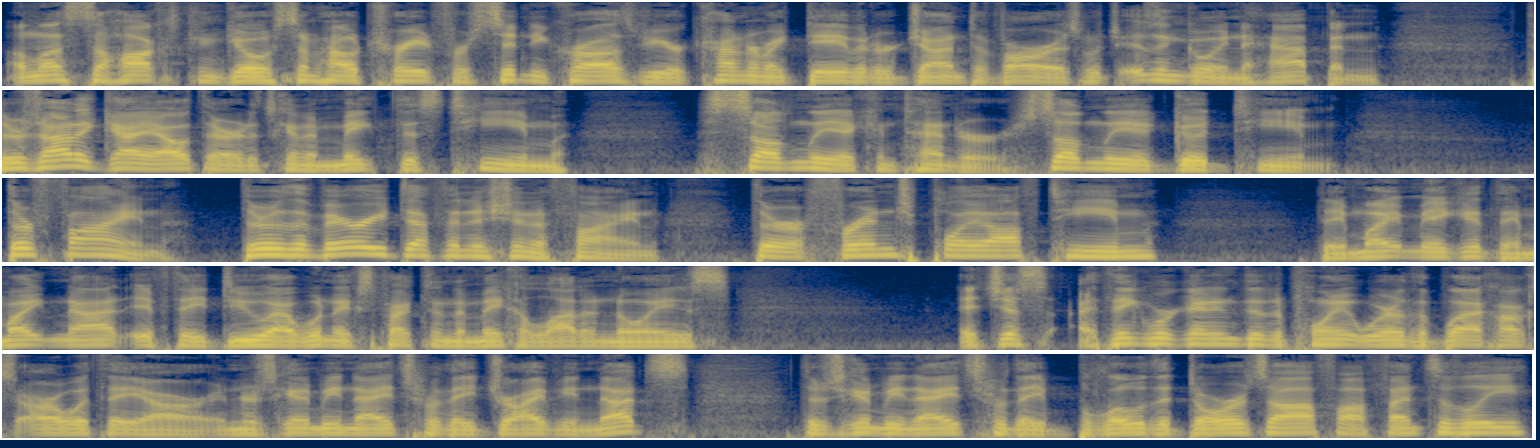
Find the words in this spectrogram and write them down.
unless the Hawks can go somehow trade for Sidney Crosby or Connor McDavid or John Tavares, which isn't going to happen. There's not a guy out there that's going to make this team suddenly a contender, suddenly a good team. They're fine. They're the very definition of fine. They're a fringe playoff team. They might make it, they might not. If they do, I wouldn't expect them to make a lot of noise. It just, I think we're getting to the point where the Blackhawks are what they are, and there's going to be nights where they drive you nuts. There's going to be nights where they blow the doors off offensively,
